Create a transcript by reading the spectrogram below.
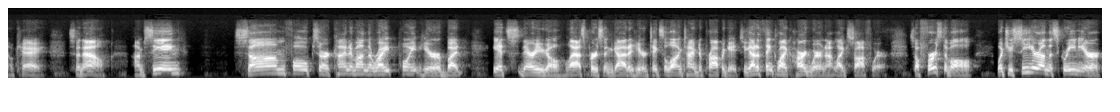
Okay, so now I'm seeing some folks are kind of on the right point here, but it's, there you go. Last person got it here. It takes a long time to propagate. So you got to think like hardware, not like software. So first of all, what you see here on the screen here,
